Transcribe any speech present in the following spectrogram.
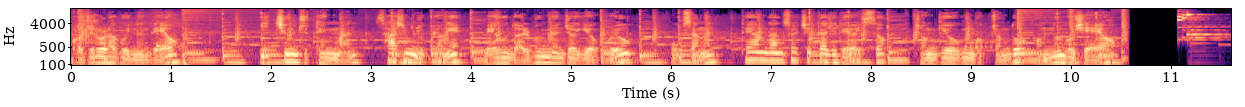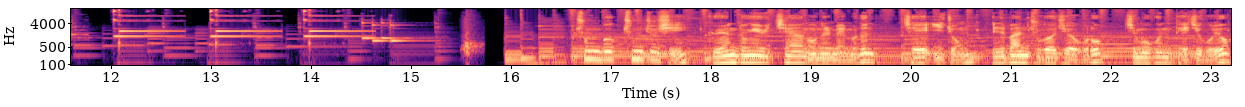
거주를 하고 있는데요. 2층 주택만 46평에 매우 넓은 면적이었고요. 옥상은 태양광 설치까지 되어 있어 전기요금 걱정도 없는 곳이에요. 충북 충주시 교현동에 위치한 오늘 매물은 제2종 일반 주거지역으로 지목은 대지고요.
